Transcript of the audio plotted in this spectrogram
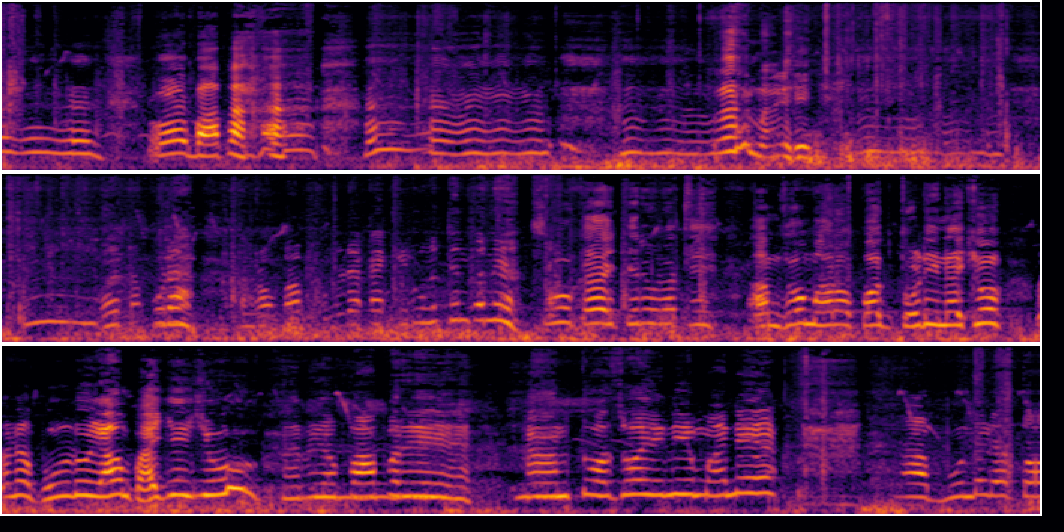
ઓય ઓય બાપા. ઓય મારી. ટપુડા તારો બાપ ભૂંદડા કાંઈ કર્યું નથી ને તને? શું કાંઈ કર્યું નથી? આમ જો મારો પગ તોડી નાખ્યો અને ભૂંડું આમ ભાગી ગયું. અરે બાપરે આમ તો જો એની માને આ ભૂંદડે તો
